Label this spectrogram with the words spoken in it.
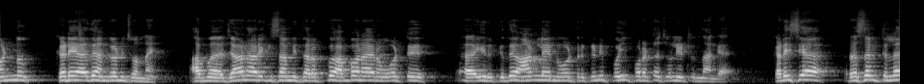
மண்ணும் கிடையாது அங்கேன்னு சொன்னேன். அப்போ ஜான ஆரோக்கியசாமி தரப்பு ஐம்பதாயிரம் ஓட்டு இருக்குது. ஆன்லைன் ஓட்டு இருக்குன்னு பொய் புரட்ட சொல்லிட்டு இருந்தாங்க. கடைசியாக ரிசல்ட்டில்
